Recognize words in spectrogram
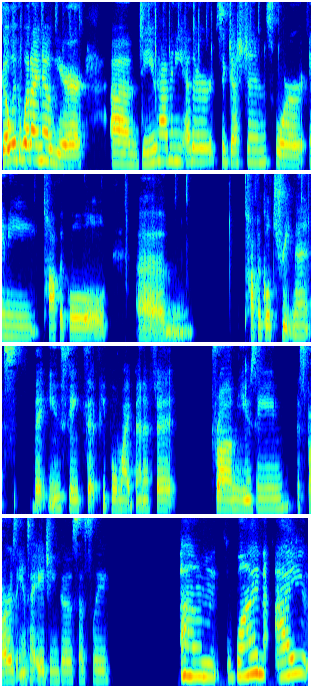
go with what I know here. Um, do you have any other suggestions for any topical um, topical treatments that you think that people might benefit from using as far as anti-aging goes, Cecily? Um, one, I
